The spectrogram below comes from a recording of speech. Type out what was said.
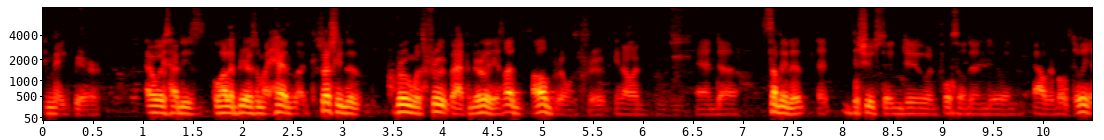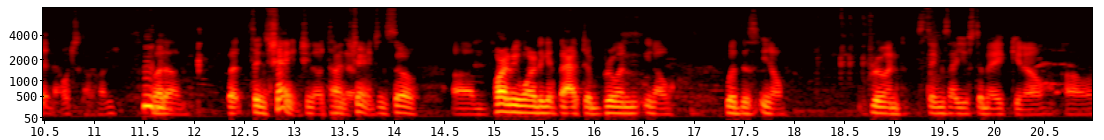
and make beer. I always had these a lot of beers in my head, like especially the brewing with fruit back in the early days. I love brewing with fruit, you know, and and uh, something that, that Deschutes didn't do and Full Sail didn't do, and now they're both doing it now, which is kind of funny. but um, but things change, you know, times Yeah. change, and so um, part of me wanted to get back to brewing, you know, with this, you know, brewing things I used to make, you know, uh,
